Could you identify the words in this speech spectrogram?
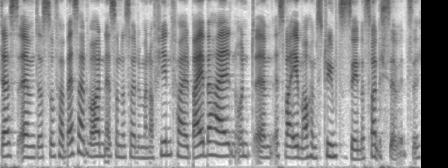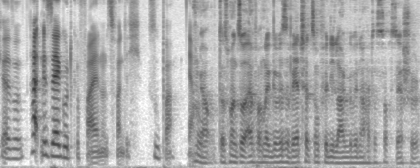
dass ähm, das so verbessert worden ist und das sollte man auf jeden Fall beibehalten und ähm, es war eben auch im Stream zu sehen. Das fand ich sehr witzig. Also hat mir sehr gut gefallen und das fand ich super. Ja, ja dass man so einfach eine gewisse Wertschätzung für die LAN-Gewinner hat, ist doch sehr schön.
